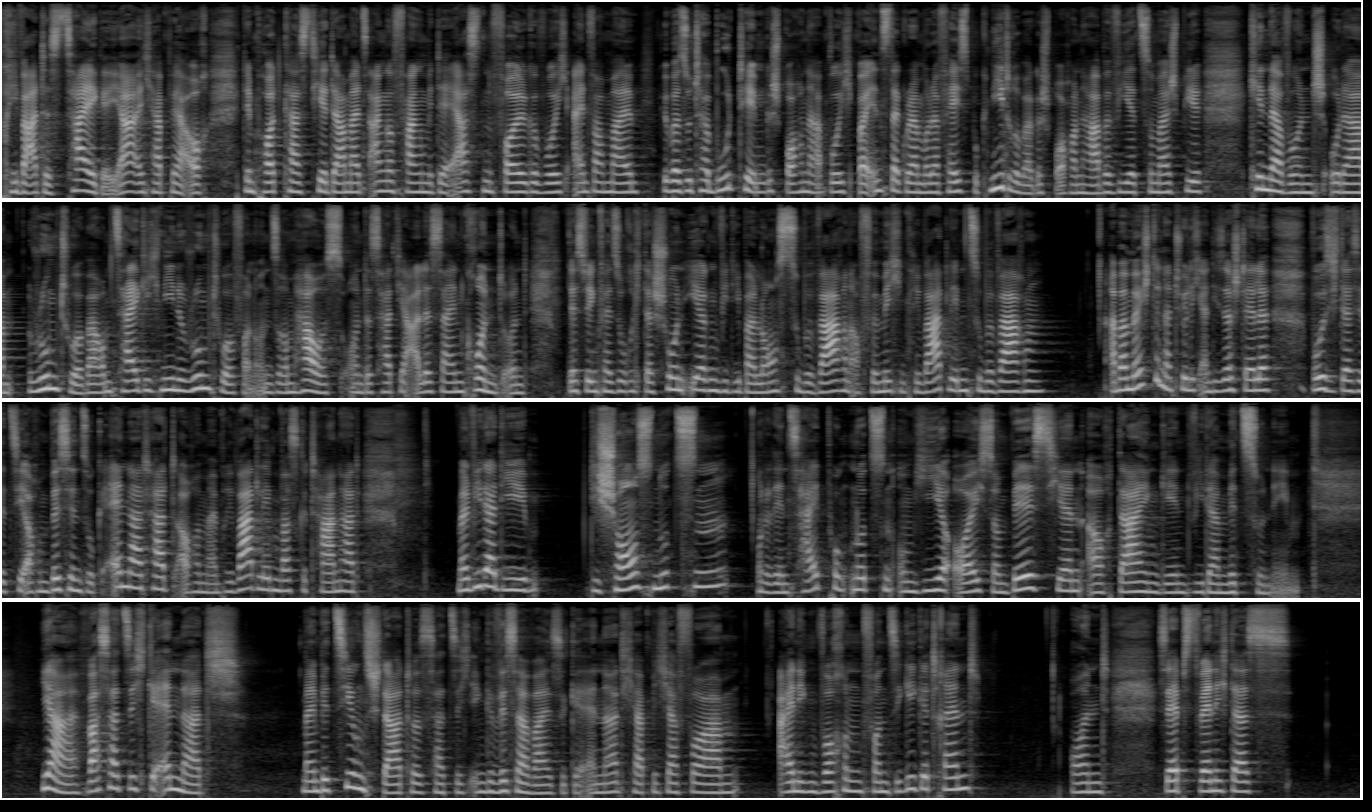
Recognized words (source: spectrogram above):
Privates zeige. Ja, ich habe ja auch den Podcast hier damals angefangen mit der ersten Folge, wo ich einfach mal über so Tabuthemen gesprochen habe, wo ich bei Instagram oder Facebook nie drüber gesprochen habe, wie jetzt zum Beispiel Kinderwunsch oder Roomtour. Warum zeige ich nie eine Roomtour von unserem Haus? Und das hat ja alles seinen Grund. Und deswegen versuche ich da schon irgendwie die Balance zu bewahren, auch für mich ein Privatleben zu bewahren aber möchte natürlich an dieser Stelle, wo sich das jetzt hier auch ein bisschen so geändert hat, auch in meinem Privatleben was getan hat, mal wieder die, die Chance nutzen oder den Zeitpunkt nutzen, um hier euch so ein bisschen auch dahingehend wieder mitzunehmen. Ja, was hat sich geändert? Mein Beziehungsstatus hat sich in gewisser Weise geändert. Ich habe mich ja vor einigen Wochen von Sigi getrennt. Und selbst wenn ich das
